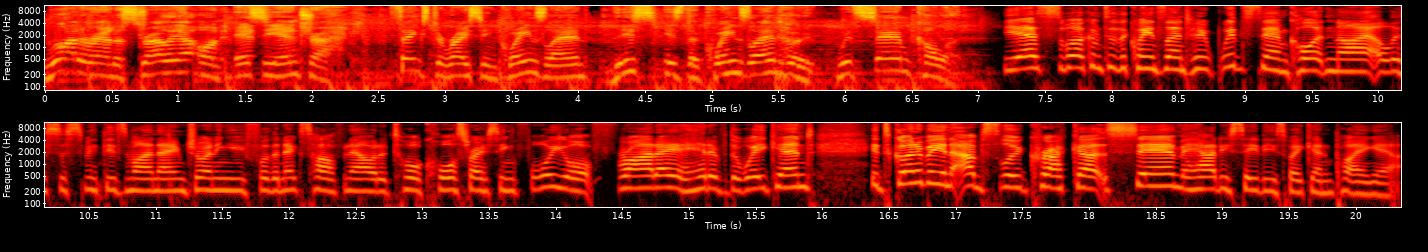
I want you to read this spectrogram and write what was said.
Right around Australia on SEN Track. Thanks to Racing Queensland, this is the Queensland Hoop with Sam Collett. Yes, welcome to the Queensland Hoop with Sam Collett and I. Alissa Smith is my name, joining you for the next half an hour to talk horse racing for your Friday ahead of the weekend. It's going to be an absolute cracker. Sam, how do you see this weekend playing out?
